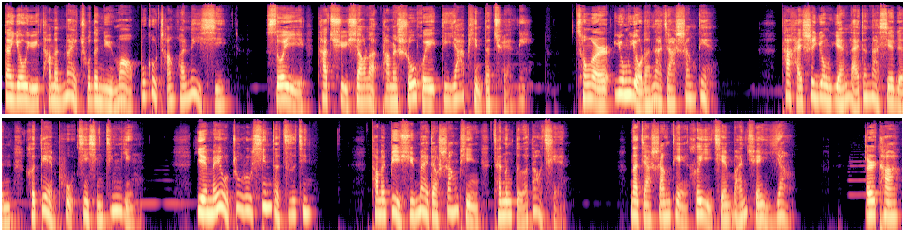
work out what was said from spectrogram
但由于他们卖出的女帽不够偿还利息，所以他取消了他们赎回抵押品的权利。从而拥有了那家商店，他还是用原来的那些人和店铺进行经营，也没有注入新的资金。他们必须卖掉商品才能得到钱。那家商店和以前完全一样，而他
